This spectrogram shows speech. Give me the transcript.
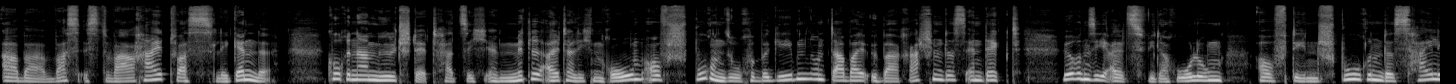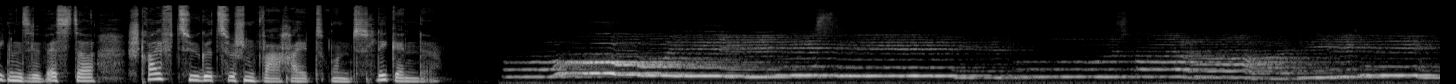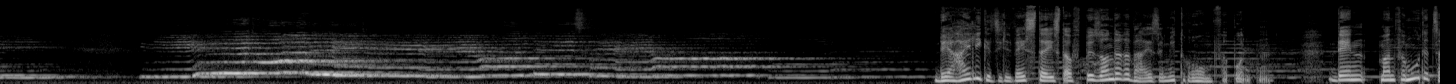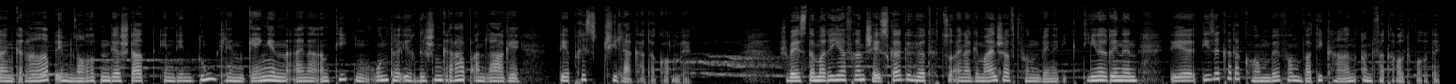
Aber was ist Wahrheit, was Legende? Corinna Mühlstedt hat sich im mittelalterlichen Rom auf Spurensuche begeben und dabei Überraschendes entdeckt. Hören Sie als Wiederholung auf den Spuren des heiligen Silvester Streifzüge zwischen Wahrheit und Legende. Der heilige Silvester ist auf besondere Weise mit Rom verbunden. Denn man vermutet sein Grab im Norden der Stadt in den dunklen Gängen einer antiken unterirdischen Grabanlage, der Priscilla-Katakombe. Schwester Maria Francesca gehört zu einer Gemeinschaft von Benediktinerinnen, der diese Katakombe vom Vatikan anvertraut wurde.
